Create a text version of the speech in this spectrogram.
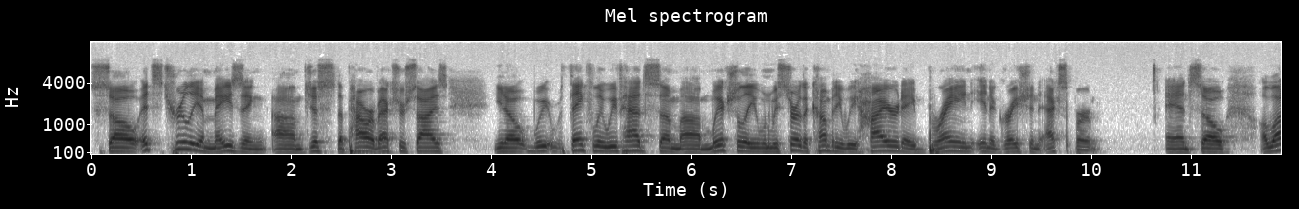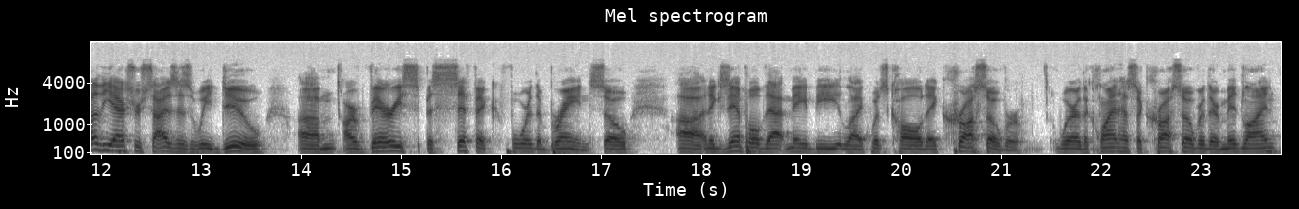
So it's truly amazing, um, just the power of exercise. You know, we thankfully we've had some. Um, we actually, when we started the company, we hired a brain integration expert, and so a lot of the exercises we do um, are very specific for the brain. So. Uh, an example of that may be like what's called a crossover where the client has to cross over their midline.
